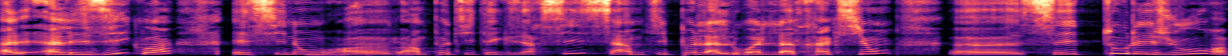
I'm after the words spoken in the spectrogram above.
allez-y, quoi. Et sinon, euh, un petit exercice, c'est un petit peu la loi de l'attraction. c'est tous les jours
